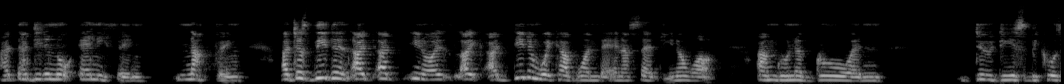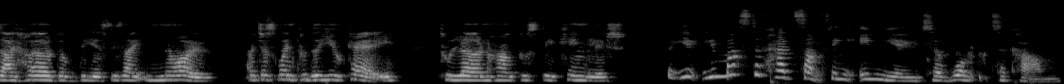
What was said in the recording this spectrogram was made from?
I, I didn't know anything, nothing. I just didn't. I, I, you know, it's like I didn't wake up one day and I said, you know what, I'm gonna go and do this because I heard of this. It's like, no, I just went to the UK to learn how to speak English. But you you must have had something in you to want to come.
